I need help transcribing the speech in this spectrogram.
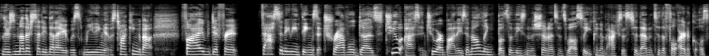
There's another study that I was reading It was talking about five different fascinating things that travel does to us and to our bodies. And I'll link both of these in the show notes as well so you can have access to them, to the full articles.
